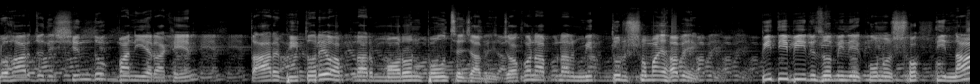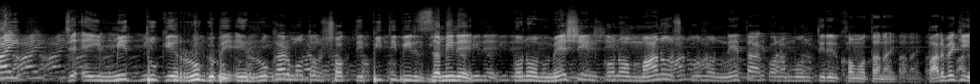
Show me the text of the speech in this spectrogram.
লোহার যদি সিন্দুক বানিয়ে রাখেন তার ভিতরেও আপনার মরণ পৌঁছে যাবে। যখন আপনার মৃত্যুর সময় হবে, পৃথিবীর জমিনে কোনো শক্তি নাই যে এই মৃত্যুকে রুখবে। এই রোকার মতো শক্তি পৃথিবীর জমিনে কোনো মেশিন, কোনো মানুষ, কোনো নেতা, কোনো মন্ত্রীর ক্ষমতা নাই। পারবে কি?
